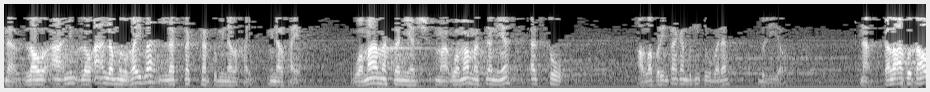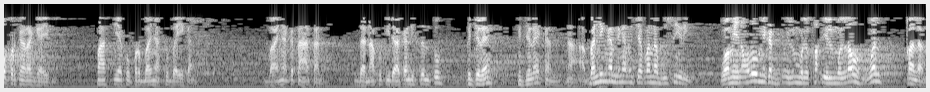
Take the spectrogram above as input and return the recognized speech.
nah lau a'lamul ghaibah lastakthartu minal khair minal khair wa ma masaniya wa ma as-su Allah perintahkan begitu kepada beliau nah kalau aku tahu perkara gaib pasti aku perbanyak kebaikan banyak ketaatan dan aku tidak akan disentuh kejelek kejelekan. Nah, bandingkan dengan ucapan Abu Siri, "Wa min ilmu ilmu lauh wal qalam."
